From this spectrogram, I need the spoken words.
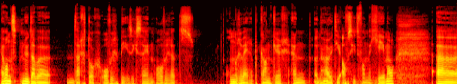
Ja, want nu dat we daar toch over bezig zijn, over het onderwerp kanker en een Mhm. huid die afziet van de chemo, eh,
